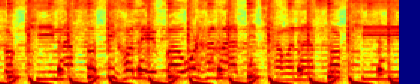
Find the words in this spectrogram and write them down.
सखी ना सती हले बाउढ़ना बिछावना सखी।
